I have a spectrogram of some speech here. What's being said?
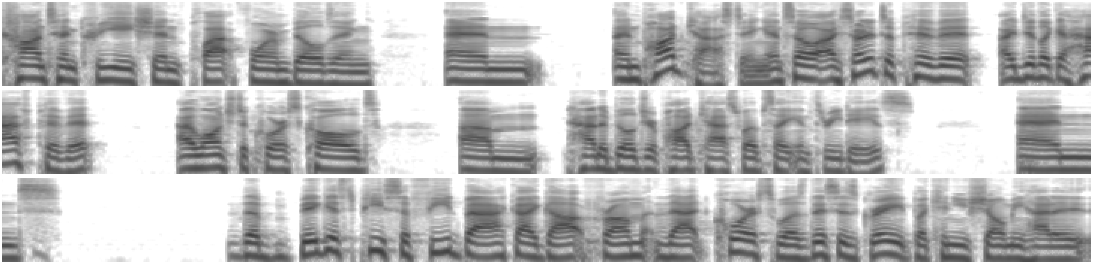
content creation, platform building, and and podcasting. And so I started to pivot. I did like a half pivot. I launched a course called um, "How to Build Your Podcast Website in Three Days," and the biggest piece of feedback I got from that course was, "This is great, but can you show me how to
